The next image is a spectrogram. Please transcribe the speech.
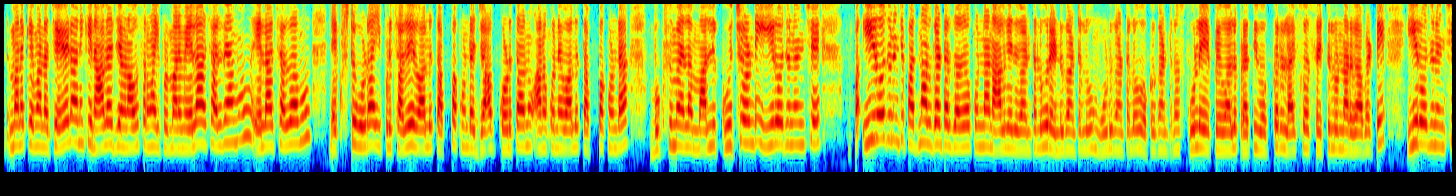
మనకేమైనా చేయడానికి నాలెడ్జ్ ఏమైనా అవసరమా? ఇప్పుడు మనం ఎలా చదివాము? ఎలా చదివాము? నెక్స్ట్ కూడా ఇప్పుడు చదివే వాళ్ళు తప్పకుండా జాబ్ కొడతాను అనుకునే వాళ్ళు తప్పకుండా బుక్స్ మీద మళ్ళీ కూర్చోండి. ఈ రోజు నుంచే ఈ రోజు నుంచి పద్నాలుగు గంటలు చదవకుండా నాలుగైదు గంటలు రెండు గంటలు మూడు గంటలు ఒక గంటలో స్కూల్లో చెప్పేవాళ్ళు ప్రతి ఒక్కరు లైఫ్లో సెటిల్ ఉన్నారు కాబట్టి ఈ రోజు నుంచి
